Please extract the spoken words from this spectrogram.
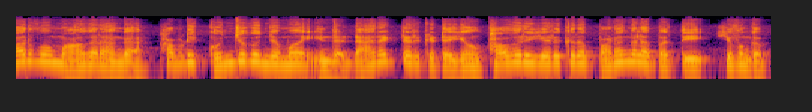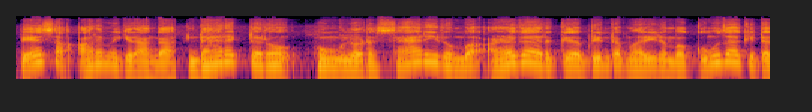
ஆர்வம் ஆகுறாங்க. அப்படி கொஞ்சம் கொஞ்சமா இந்த டைரக்டர் கிட்டையும் அவர் எடுக்கிற படங்களை பத்தி இவங்க பேச ஆரம்பிக்கிறாங்க. டைரக்டரும் உங்களோட சாரி ரொம்ப அழகா இருக்கு அப்படின்ற மாதிரி நம்ம குமுதா கிட்ட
